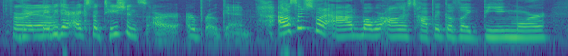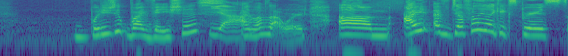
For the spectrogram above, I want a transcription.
For their- maybe their expectations are are broken. I also just want to add while we're on this topic of like being more what did you say? vivacious? Yeah. I love that word. Um, I I've definitely like experienced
